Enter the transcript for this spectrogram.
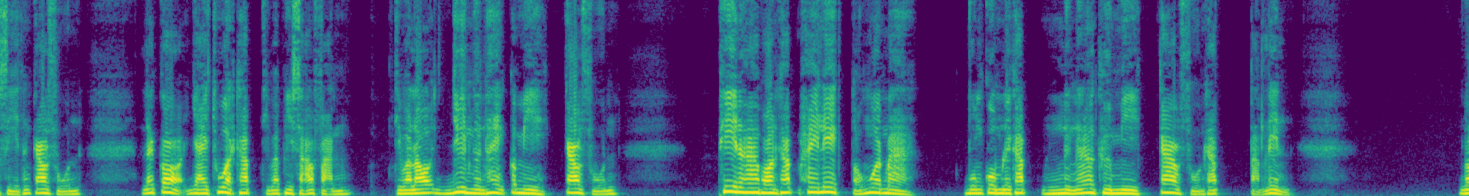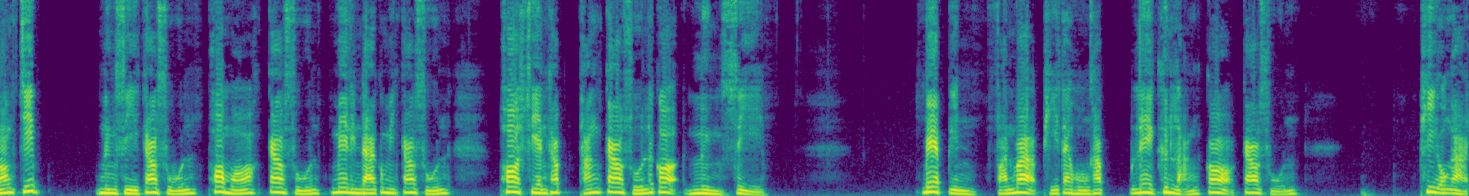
14 ทั้ง 90 แล้วก็ยายทวดครับที่ว่าพี่สาวฝัน ที่ว่าเรายื่นเงินให้ก็มี 90 พี่นภาพรครับให้เลขต่องวดมา วงกลมเลยครับหนึ่งนั่นก็คือมี 90 ครับ ตัดเล่น น้องจิ๊บหนึ่งสี่เก้าศูนย์พ่อหมอเก้าศูนย์แม่ลินดาก็มีเก้าศูนย์พ่อเซียนครับทั้งเก้าศูนย์แล้วก็หนึ่งสี่แม่ปิ่นฝันว่าผีแต่หงครับ เลขขึ้นหลังก็เก้าศูนย์พี่องอาจ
